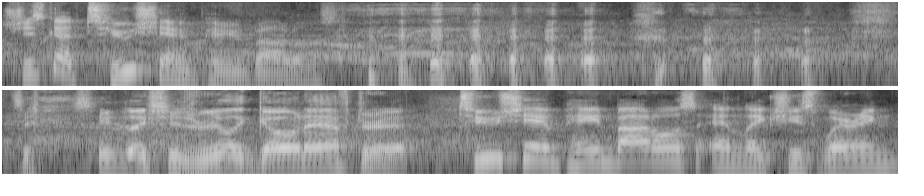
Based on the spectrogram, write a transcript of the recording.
She's got two champagne bottles. seems like she's really going after it. two champagne bottles and like she's wearing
